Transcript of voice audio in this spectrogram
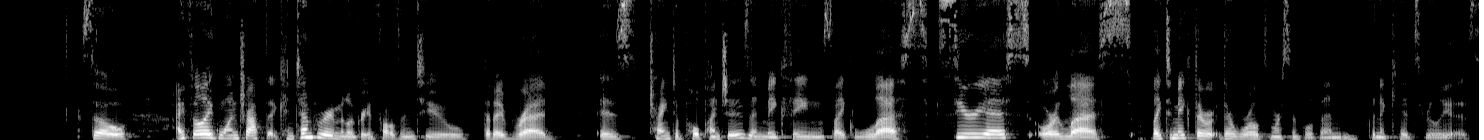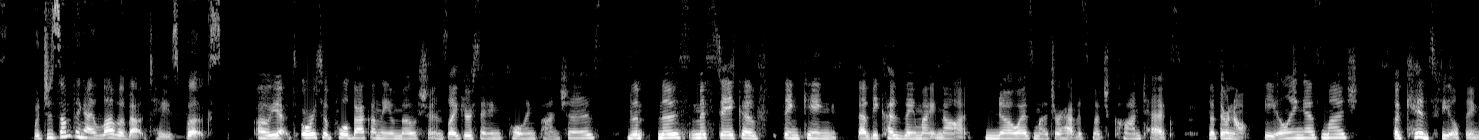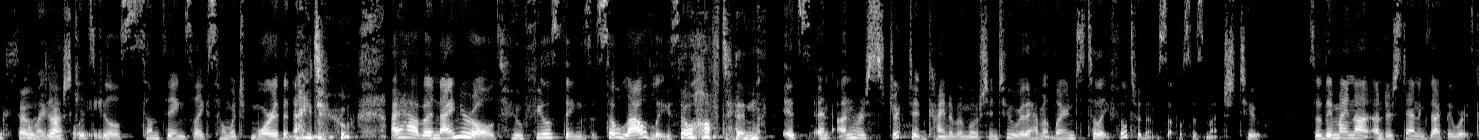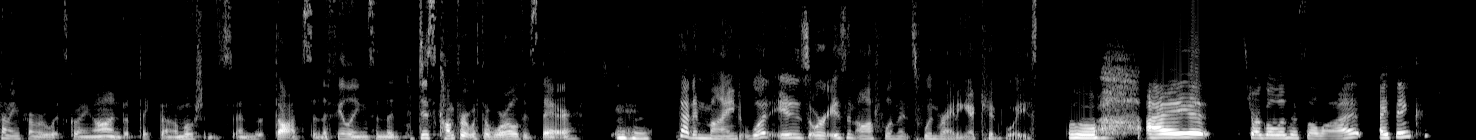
So i feel like one trap that contemporary middle grade falls into that i've read is trying to pull punches and make things like less serious or less like to make their their worlds more simple than than a kid's really is which is something i love about Tae's books Oh yeah, or to pull back on the emotions, like you're saying, pulling punches. The, mistake of thinking that because they might not know as much or have as much context, that they're not feeling as much. But kids feel things so. oh my gosh kids feel some things like so much more than i do i have a nine year old who feels things so loudly so often it's an unrestricted kind of emotion too where they haven't learned to like filter themselves as much too so they might not understand exactly where it's coming from or what's going on but like the emotions and the thoughts and the feelings and the discomfort with the world is there hmm that in mind, what is or isn't off limits when writing a kid voice? Oh, I struggle with this a lot. I think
